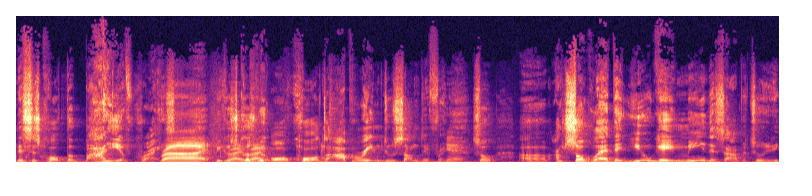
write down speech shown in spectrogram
this is called the body of Christ. Right. Because right, because right. we're all called to operate and do something different. Yeah. So uh, I'm so glad that you gave me this opportunity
